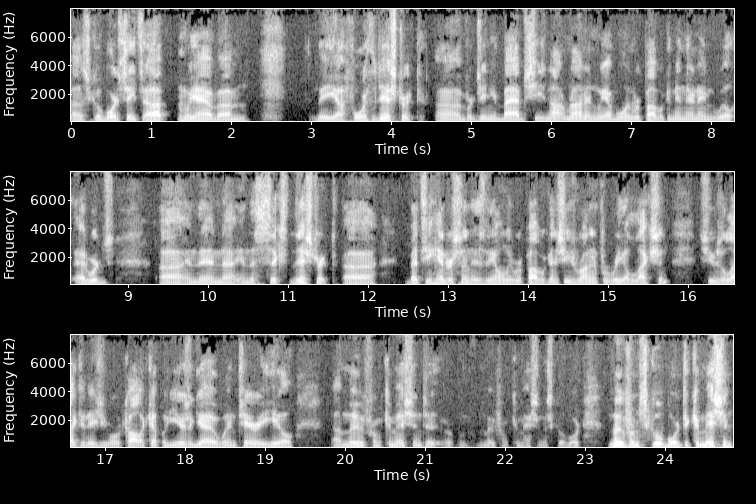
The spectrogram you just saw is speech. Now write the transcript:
uh, school board seats up. We have um, the uh, fourth district, uh, Virginia Babb, she's not running. We have one Republican in there named Will Edwards. Uh, and then in the sixth district, Betsy Henderson is the only Republican. She's running for reelection. She was elected, as you will recall, a couple years ago when Terry Hill uh, moved from commission to moved from commission to school board, moved from school board to commission.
